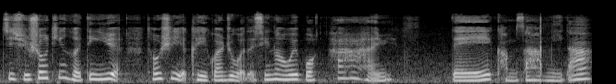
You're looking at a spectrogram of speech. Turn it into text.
继续收听和订阅，同时也可以关注我的新浪微博哈哈韩语。对，감사합니다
